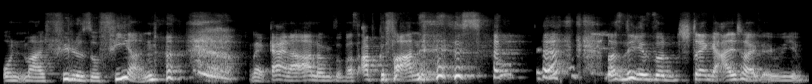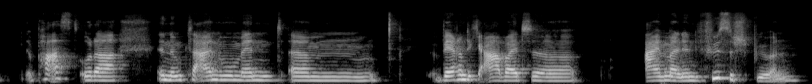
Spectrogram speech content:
und mal philosophieren. oder keine Ahnung, so was abgefahren ist. was nicht in so einen strengen Alltag irgendwie passt. Oder in einem kleinen Moment, ähm, während ich arbeite, einmal in die Füße spüren.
